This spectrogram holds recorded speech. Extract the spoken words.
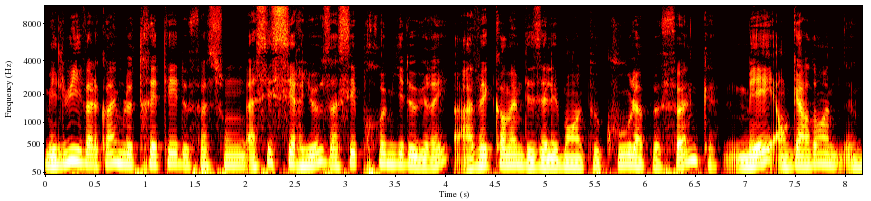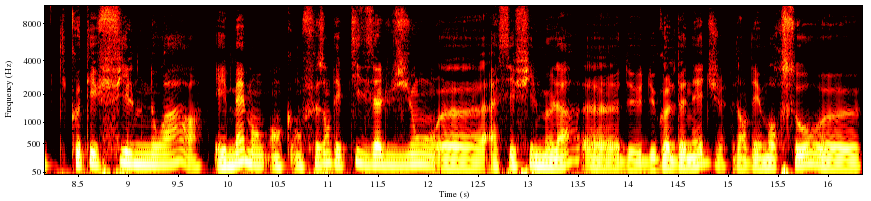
mais lui, il va quand même le traiter de façon assez sérieuse, assez premier degré, avec quand même des éléments un peu cool, un peu funk, mais en gardant un, petit côté film noir, et même en, faisant des petites allusions euh, à ces films-là, euh, du, Golden Age, dans des morceaux euh,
